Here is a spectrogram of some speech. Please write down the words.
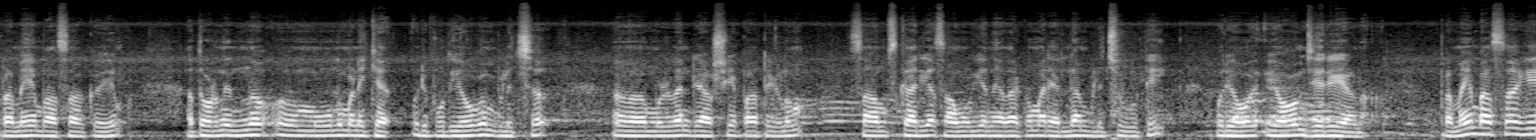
പ്രമേയം പാസ്സാക്കുകയും അത് തുടർന്ന് ഇന്ന് മൂന്ന് മണിക്ക് ഒരു പൊതുയോഗം വിളിച്ച് മുഴുവൻ രാഷ്ട്രീയ പാർട്ടികളും സാംസ്കാരിക സാമൂഹിക നേതാക്കന്മാരെല്ലാം വിളിച്ചുകൂട്ടി ഒരു യോഗം ചേരുകയാണ്. പ്രമേയം പാസ്സാക്കി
